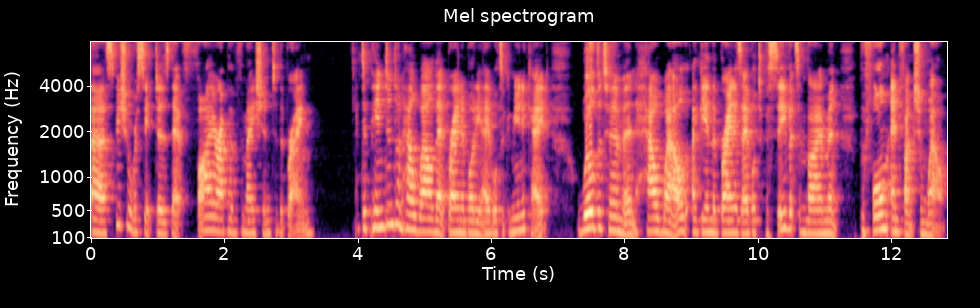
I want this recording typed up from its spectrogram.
are uh, special receptors that fire up information to the brain. Dependent on how well that brain and body are able to communicate, will determine how well, again, the brain is able to perceive its environment, perform, and function well.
